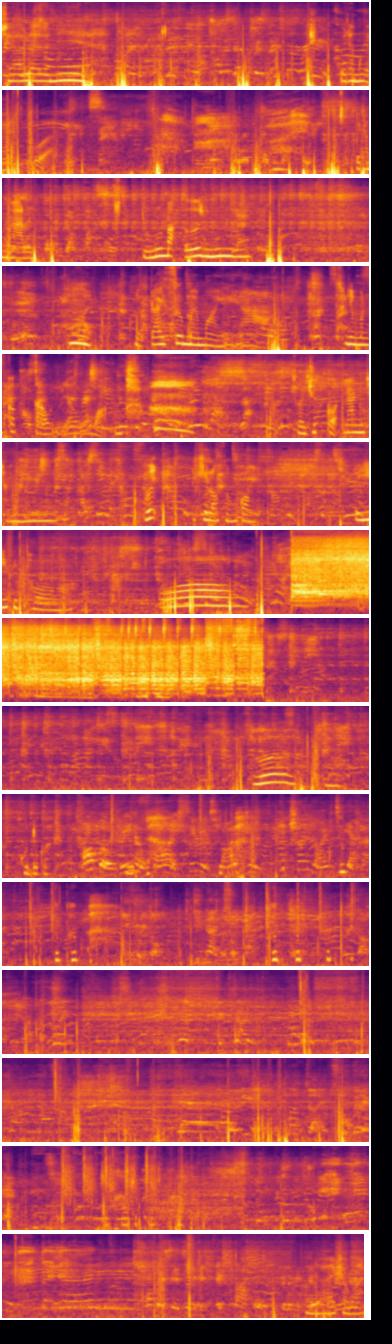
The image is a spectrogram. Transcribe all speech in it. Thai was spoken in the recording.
เช้าแล้วนี่ไปทำงานดีกว่าไปทำงานเลยอยู่นู่นปะเอออยู่นู่นไงเฮ้ยอยากได้เสื้อใหม่ๆอะเนี่ยมันก็เก่าอยู่แล้วหวังส่วนชุดเกาะนั่นฉันเฮ้ยพี่เคเราสองกล่อง ยี่สิบทองโอ้เฮ้ยขุดดีกว่าฮึบฮึบฮึบ อะได้ชาวบ้าน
